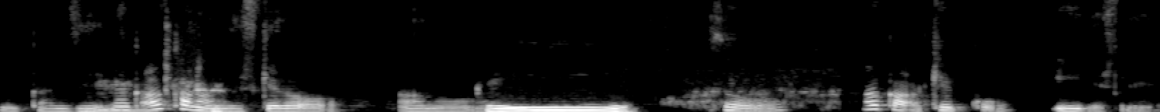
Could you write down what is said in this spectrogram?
いい感じ。うんなんか赤なんですけど、あの、そう、赤は結構いいですね。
